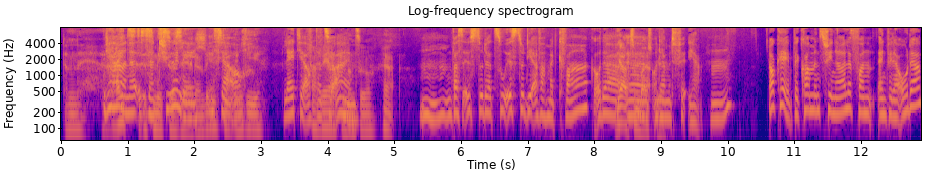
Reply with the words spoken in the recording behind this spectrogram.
dann Ja, reizt na, es ist nicht so sehr. Dann natürlich. will Ist ich ja auch- irgendwie lädt ja auch dazu ein. Und so. ja. Hm, Was isst du dazu? Isst du die einfach mit Quark oder Ja, zum äh, Beispiel. oder mit ja. Hm. Okay, wir kommen ins Finale von entweder oder.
